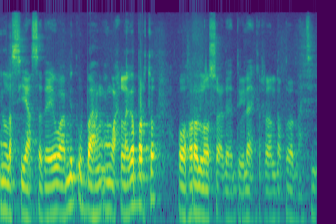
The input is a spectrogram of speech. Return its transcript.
in la siyaasadeeyo. Waa mid u baahan in wax laga barto oo hore loo socda hadduu ilaahay ka raali noqdo. Mahadsantii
